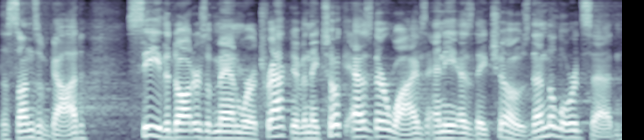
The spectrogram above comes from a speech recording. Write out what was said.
the sons of God, see the daughters of man were attractive, and they took as their wives any as they chose. Then the Lord said,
